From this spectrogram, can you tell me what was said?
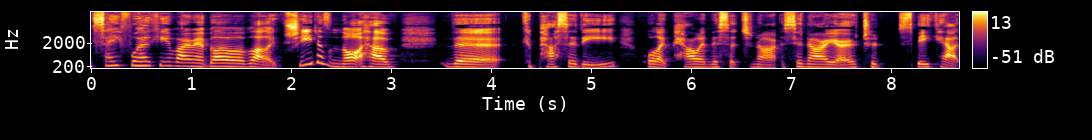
safe working environment blah blah blah like she does not have the capacity or like power in this scenario to speak out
